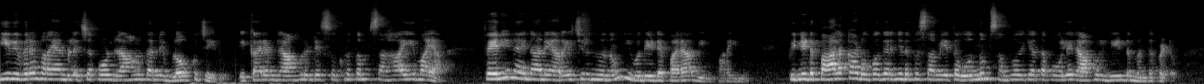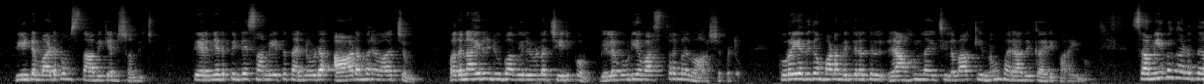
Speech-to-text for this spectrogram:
ഈ വിവരം പറയാൻ വിളിച്ചപ്പോൾ രാഹുൽ തന്നെ ബ്ലോക്ക് ചെയ്തു. ഇക്കാര്യം രാഹുലിന്റെ സുഹൃത്തും സഹായിയുമായ ഫെനി നൈനാനെ അറിയിച്ചിരുന്നുവെന്നും യുവതിയുടെ പരാതിയിൽ പറയുന്നു. പിന്നീട് പാലക്കാട് ഉപതെരഞ്ഞെടുപ്പ് സമയത്ത് ഒന്നും സംഭവിക്കാത്ത പോലെ രാഹുൽ വീണ്ടും ബന്ധപ്പെട്ടു. വീണ്ടും അടുപ്പം സ്ഥാപിക്കാൻ ശ്രമിച്ചു. തെരഞ്ഞെടുപ്പിന്റെ സമയത്ത് തന്നോട് ആഡംബര വാച്ചും പതിനായിരം രൂപ വിലയുള്ള ചെരുപ്പും വില കൂടിയ വസ്ത്രങ്ങളും ആവശ്യപ്പെട്ടു. കുറേയധികം പണം ഇത്തരത്തിൽ രാഹുലിനായി ചിലവാക്കിയെന്നും പരാതിക്കാരി പറയുന്നു. സമീപകാലത്ത്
